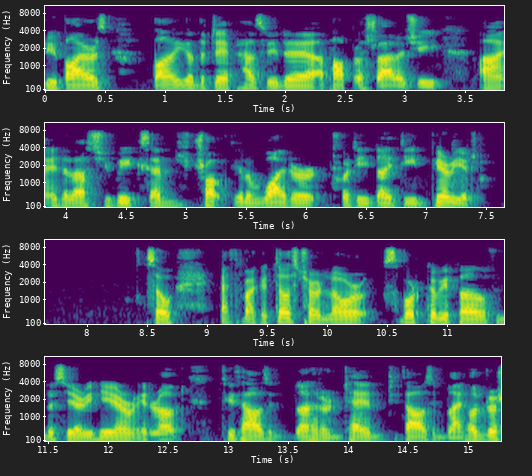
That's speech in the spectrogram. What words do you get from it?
new buyers. Buying on the dip has been a, a popular strategy uh, in the last few weeks and throughout the wider 2019 period. So if the market does turn lower, support could be found from this area here in around 2,910, 2,900.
